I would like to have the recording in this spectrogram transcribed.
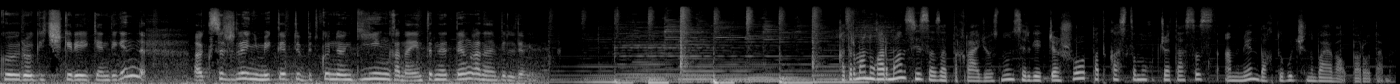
көбүрөөк ичиш керек экендигин к сожалению мектепти бүткөндөн кийин гана интернеттен гана билдим. Кадырман угарман сиз азаттык радиосунун сергек жашоо подкастын угуп жатасыз. Аны мен бактыгүл чыныбаева алып баруудамын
